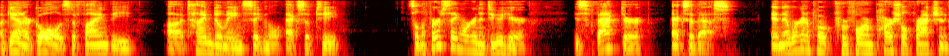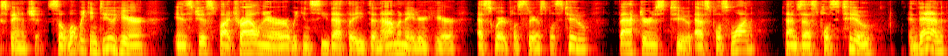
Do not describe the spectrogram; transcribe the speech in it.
Again, our goal is to find the uh, time domain signal x of t. So the first thing we're going to do here is factor x of s. And then we're going to perform partial fraction expansion. So what we can do here is just by trial and error, we can see that the denominator here, s squared plus 3s plus 2, factors to s plus 1 times s plus 2. And then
